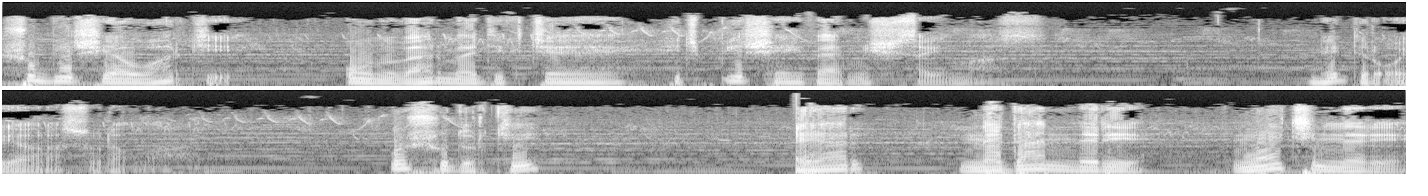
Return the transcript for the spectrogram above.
şu bir şey var ki onu vermedikçe hiçbir şey vermiş sayılmaz. Nedir o ya Resulallah? O şudur ki eğer nedenleri, niçinleri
